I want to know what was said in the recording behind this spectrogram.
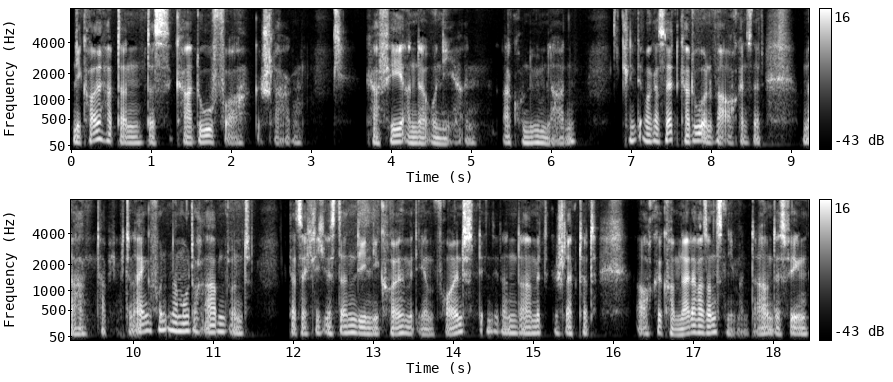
Nicole hat dann das KDU vorgeschlagen. Café an der Uni, ein Akronymladen. Klingt immer ganz nett, KDU, und war auch ganz nett. Und da habe ich mich dann eingefunden am Montagabend und tatsächlich ist dann die Nicole mit ihrem Freund, den sie dann da mitgeschleppt hat, auch gekommen. Leider war sonst niemand da und deswegen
